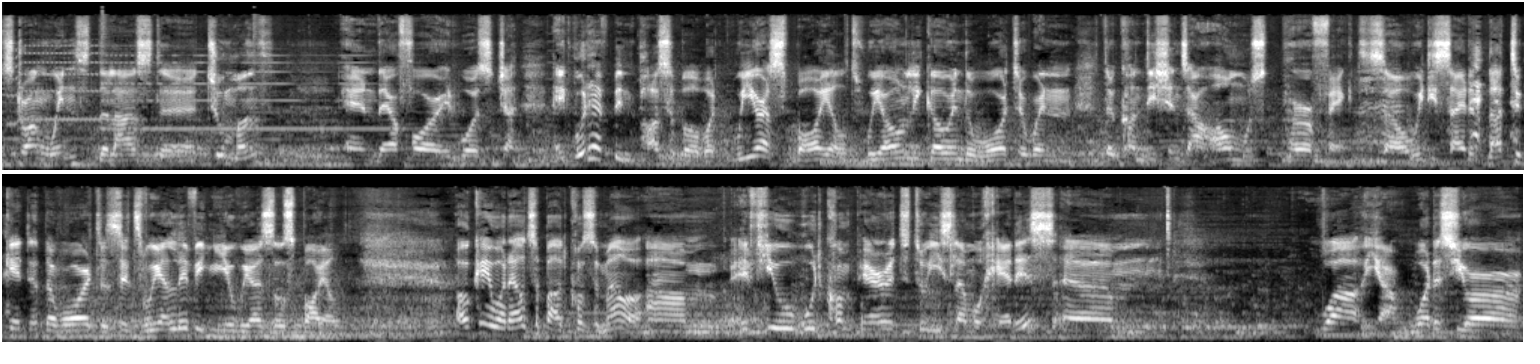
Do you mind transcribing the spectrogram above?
strong winds the last uh, two months, and therefore it was just. It would have been possible, but we are spoiled. We only go in the water when the conditions are almost perfect. So we decided not to get in the water since we are living here. We are so spoiled. Okay, what else about Cozumel? Um, if you would compare it to Isla Mujeres, um, well, yeah, what is your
